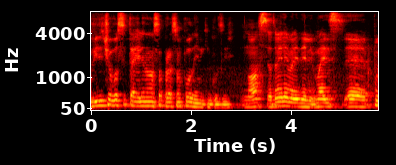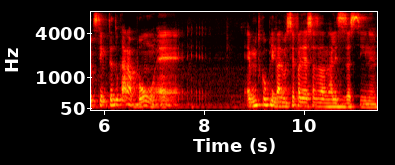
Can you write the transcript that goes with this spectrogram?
Vidic eu vou citar ele na nossa próxima polêmica, inclusive. Nossa, eu também lembrei dele, mas, é, putz, tem tanto cara bom, é, é muito complicado é. você fazer essas análises assim, né?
